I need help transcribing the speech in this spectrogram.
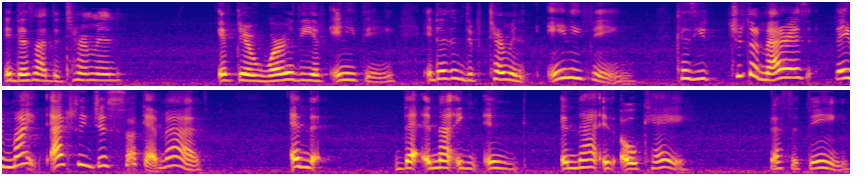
It does not determine if they're worthy of anything. It doesn't determine anything. Cause you truth of the matter is they might actually just suck at math. And that and that and, and that is okay. That's the thing.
